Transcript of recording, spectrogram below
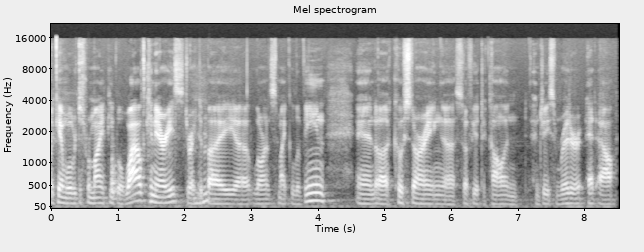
again, we'll just remind people: Wild Canaries, directed by uh, Lawrence Michael Levine, and uh, co-starring uh, Sophia Takalin and Jason Ritter et al.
